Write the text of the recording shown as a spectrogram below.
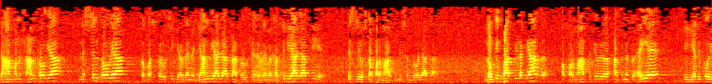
जहाँ मन शांत हो गया, निश्चिंत हो गया तो बस फिर उसी के हृदय में ज्ञान भी आ जाता है, फिर उसी हृदय में भक्ति भी आ जाती है। इसलिए उसका परमार्थ भी सिद्ध हो जाता है। लौकिक बात भी लग गया अर्थ। और परमार्थ के अर्थ में तो है ही है कि यदि कोई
